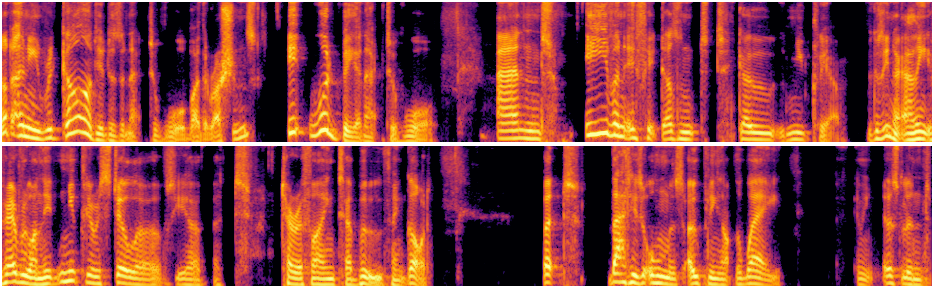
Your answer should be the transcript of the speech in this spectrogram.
not only regarded as an act of war by the Russians, it would be an act of war. And even if it doesn't go nuclear, because, you know, I think for everyone, nuclear is still obviously a terrifying taboo, thank God. But that is almost opening up the way. I mean, Åslund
